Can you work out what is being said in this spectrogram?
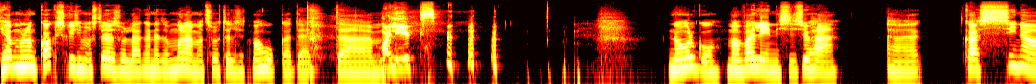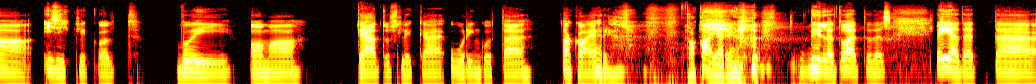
ja mul on kaks küsimust veel sulle, aga need on mõlemad suhteliselt mahukad, et ähm... vali üks no olgu, ma valin siis ühe äh,. kas sina isiklikult või oma teaduslike uuringute tagajärjel. Tagajärjel. Neile toetudes leiad, et äh,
